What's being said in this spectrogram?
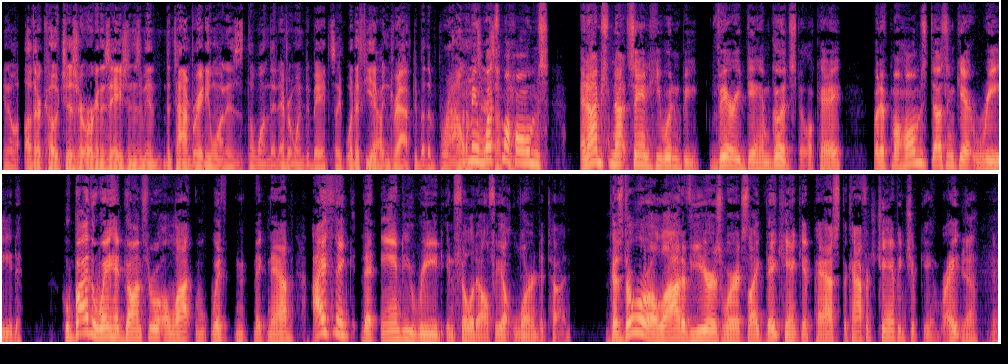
you know, other coaches or organizations. I mean, the Tom Brady one is the one that everyone debates. Like, what if he had been drafted by the Browns? But I mean, what's something? Mahomes? And I'm not saying he wouldn't be very damn good still, okay? But if Mahomes doesn't get Reid, who, by the way, had gone through a lot with McNabb, I think that Andy Reid in Philadelphia learned a ton because there were a lot of years where it's like they can't get past the conference championship game, right? Yeah, yeah.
